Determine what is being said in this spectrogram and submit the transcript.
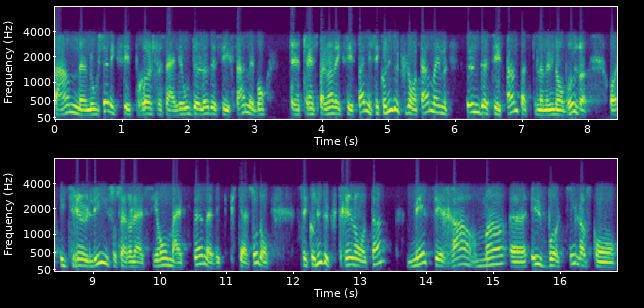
femmes, mais aussi avec ses proches. là. ça allait au-delà de ses femmes, mais bon, c'était principalement avec ses femmes. Et c'est connu depuis longtemps, même une de ses femmes, parce qu'il en a eu nombreuses, a, a écrit un livre sur sa relation malsaine avec Picasso. Donc, c'est connu depuis très longtemps, mais c'est rarement euh, évoqué lorsqu'on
